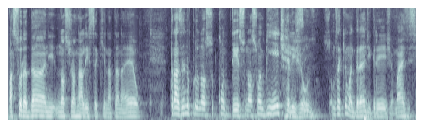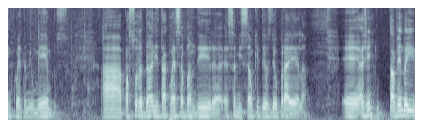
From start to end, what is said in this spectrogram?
pastora Dani, nosso jornalista aqui, Natanael, trazendo para o nosso contexto, nosso ambiente religioso. Somos aqui uma grande igreja, mais de 50 mil membros. A pastora Dani está com essa bandeira, essa missão que Deus deu para ela. É, a gente está vendo aí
